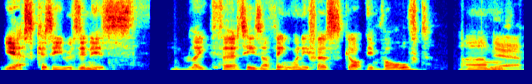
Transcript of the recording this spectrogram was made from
Yes, because he was in his late thirties, I think, when he first got involved. Um, yeah.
